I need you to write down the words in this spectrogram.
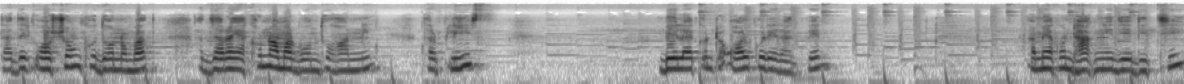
তাদেরকে অসংখ্য ধন্যবাদ। আর যারা এখনও আমার বন্ধু হননি, তার প্লিজ বেল আইকনটা অল করে রাখবেন। আমি এখন ঢাকনি দিয়ে দিচ্ছি।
